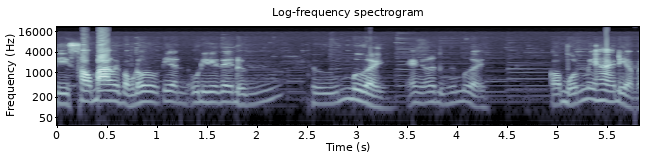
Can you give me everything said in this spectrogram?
thì sau 30 vòng đấu đầu tiên Udinese đứng thứ 10 em nhớ là đứng thứ 10 có 42 điểm.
